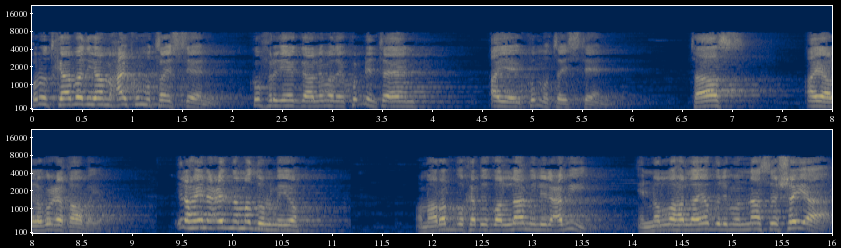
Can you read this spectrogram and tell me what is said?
Khuluudka abadiga maxay ku mutaysteen? Kufrigae gaalnimaday ku dhinteen ayay ku mutaysteen. Taas ayaa lagu ciqaabaya. Ilaahayna cidna ma dulmiyo. Wamaa rabbuka bidallaamin lilcabiid ina allaha laa yadlimu annaasa shay'a.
